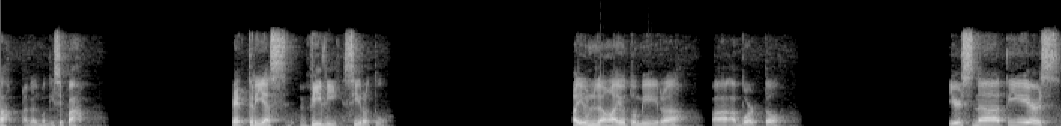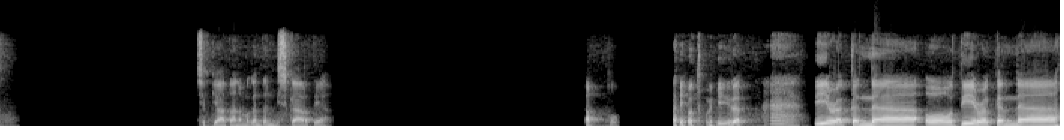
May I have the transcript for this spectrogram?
Ah, tagal mag-isip pa. Petrias Vili 02. Ayun lang, ayaw tumira. Pa-abort to. Tears na, tears. Isip yata na magandang diskarte ah. Ako. Ayaw tumira. Tira ka na, oh, tira ka na.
